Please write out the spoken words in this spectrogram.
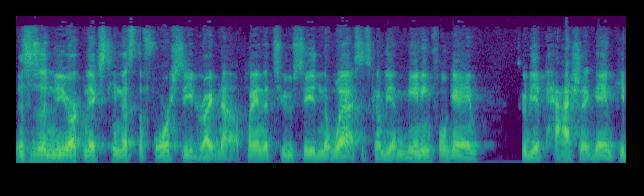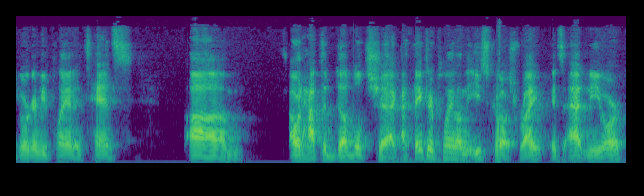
This is a New York Knicks team that's the four seed right now, playing the two seed in the West. It's going to be a meaningful game. It's going to be a passionate game. People are going to be playing intense. Um, I would have to double check. I think they're playing on the East Coast, right? It's at New York.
